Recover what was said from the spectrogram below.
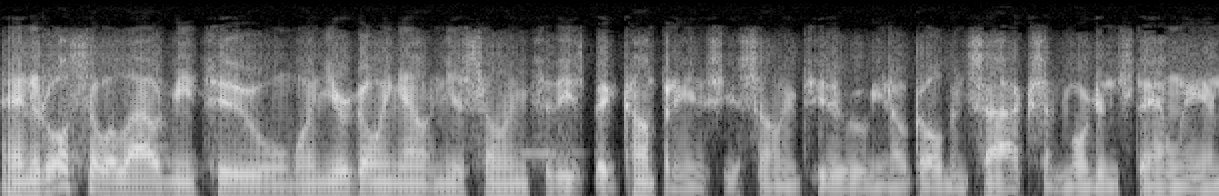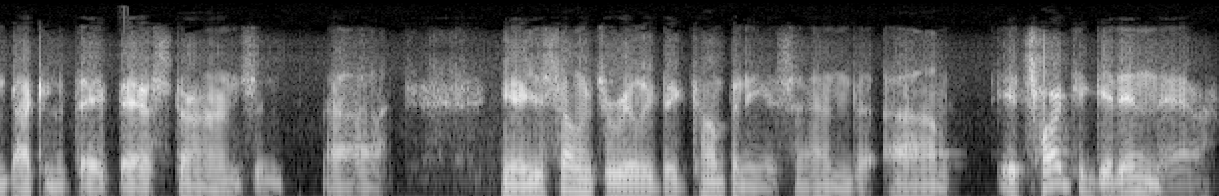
And it also allowed me to, when you're going out and you're selling to these big companies, you're selling to, you know, Goldman Sachs and Morgan Stanley and back in the day, Bear Stearns and, uh, you know, you're selling to really big companies and, um, it's hard to get in there,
